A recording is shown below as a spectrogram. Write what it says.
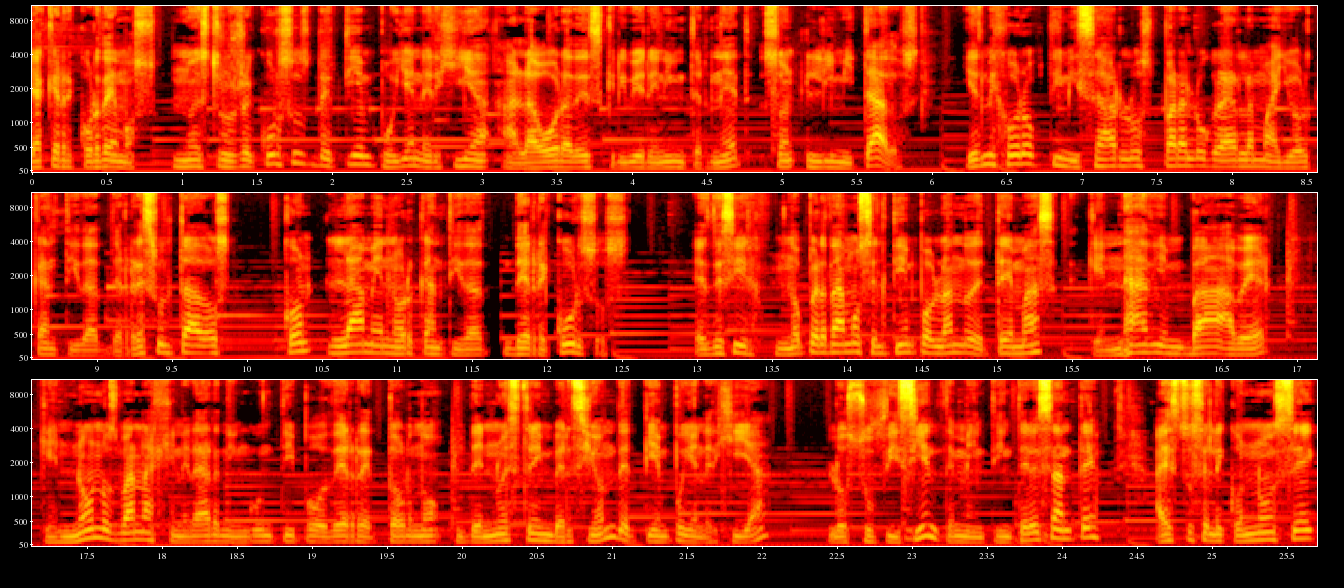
ya que recordemos, nuestros recursos de tiempo y energía a la hora de escribir en Internet son limitados y es mejor optimizarlos para lograr la mayor cantidad de resultados con la menor cantidad de recursos. Es decir, no perdamos el tiempo hablando de temas que nadie va a ver, que no nos van a generar ningún tipo de retorno de nuestra inversión de tiempo y energía, lo suficientemente interesante, a esto se le conoce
